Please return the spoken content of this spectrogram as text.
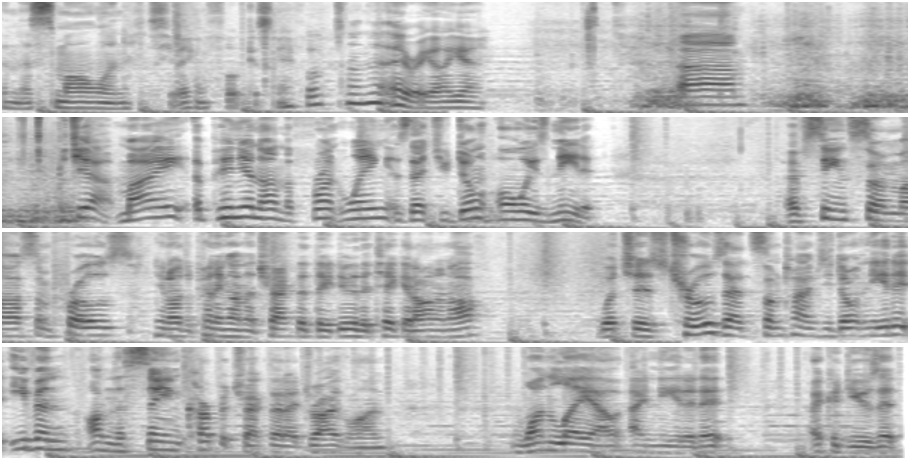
than the small one. Let's see if I can focus. Can I focus on that? There we go, yeah. Um, but yeah, my opinion on the front wing is that you don't always need it. I've seen some uh, some pros, you know, depending on the track that they do, they take it on and off. Which is true, is that sometimes you don't need it. Even on the same carpet track that I drive on, one layout I needed it. I could use it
